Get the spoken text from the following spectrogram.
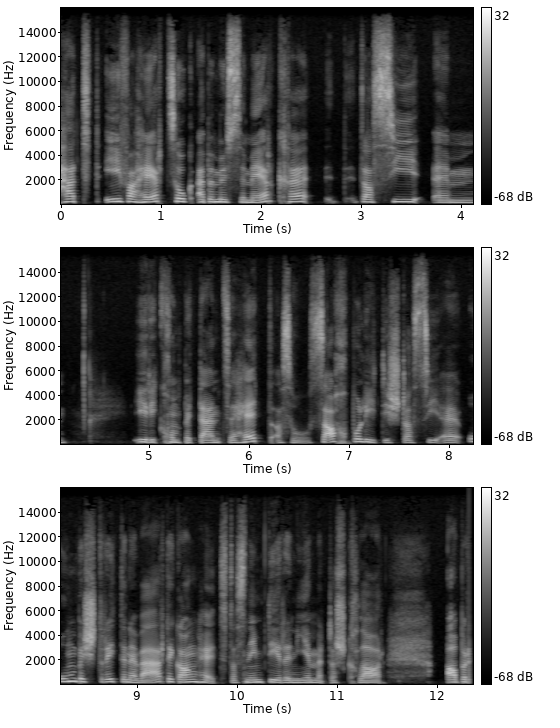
hat Eva Herzog eben müssen merken, dass sie ähm, ihre Kompetenzen hat, also sachpolitisch, dass sie einen unbestrittenen Werdegang hat, das nimmt ihr niemand, das ist klar. Aber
